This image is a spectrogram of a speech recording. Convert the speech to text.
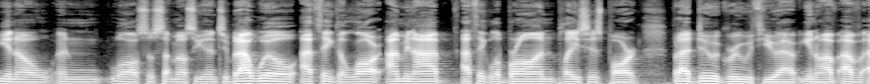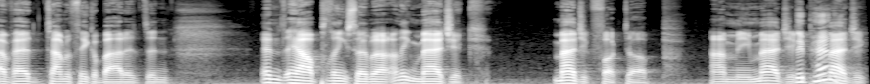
you know, and we'll also something else to get into. But I will. I think a lot. I mean, I I think LeBron plays his part, but I do agree with you. I, you know, I've, I've I've had time to think about it and and how things about. I think Magic, Magic fucked up. I mean, Magic. They panicked. Magic.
